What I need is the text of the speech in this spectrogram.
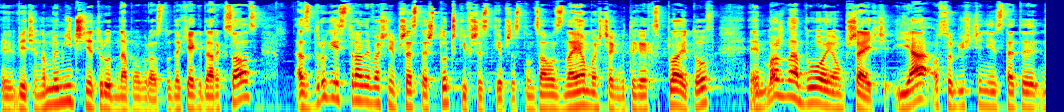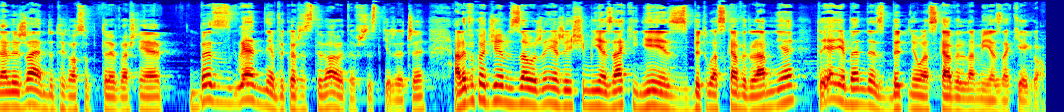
wiecie, no mimicznie trudna po prostu, tak jak Dark Souls, a z drugiej strony właśnie przez te sztuczki wszystkie, przez tą całą znajomość jakby tych exploitów, y, można było ją przejść. Ja osobiście niestety należałem do tych osób, które właśnie bezwzględnie wykorzystywały te wszystkie rzeczy, ale wychodziłem z założenia, że jeśli Miyazaki nie jest zbyt łaskawy dla mnie, to ja nie będę zbytnio łaskawy dla Miyazakiego.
